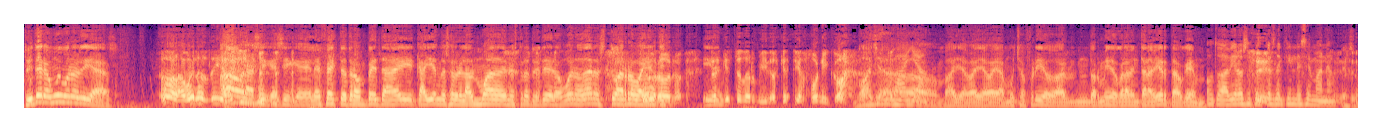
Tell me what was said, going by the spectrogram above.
Tuitero, muy buenos días. Hola, buenos días. Ahora sí que sí, que el efecto trompeta ahí cayendo sobre la almohada de nuestro tuitero. Bueno, danos tu arroba. No, no, no, y... no es que estoy dormido, es que estoy afónico. Vaya, vaya, vaya, vaya, vaya. mucho frío. ¿Has dormido con la ventana abierta o qué? O todavía los efectos Sí. del fin de semana. Sí, Eso. sí.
